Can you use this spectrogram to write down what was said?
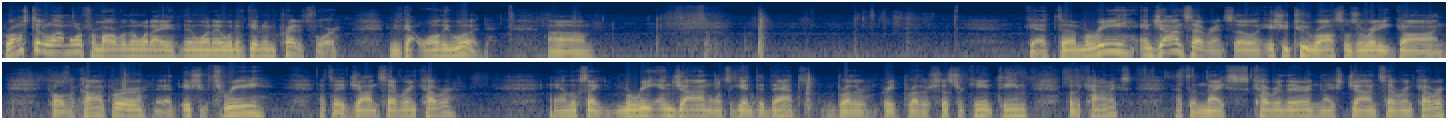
Ross did a lot more for Marvel than what I than what I would have given him credit for. And you've got Wally Wood. Um, Got uh, Marie and John Severin. So issue two, Ross was already gone. Kull the Conqueror. They got issue three. That's a John Severin cover. And looks like Marie and John once again did that. Brother, great brother sister team for the comics. That's a nice cover there. Nice John Severin cover.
